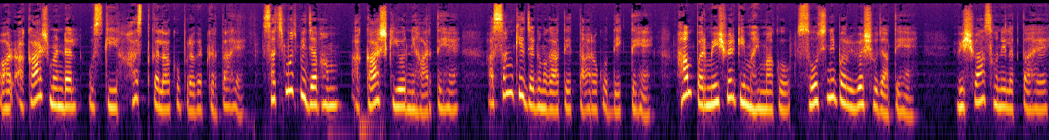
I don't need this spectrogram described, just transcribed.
और आकाश मंडल उसकी हस्तकला को प्रकट करता है। सचमुच में जब हम आकाश की ओर निहारते हैं, असंख्य जगमगाते तारों को देखते हैं, हम परमेश्वर की महिमा को सोचने पर विवश हो जाते हैं। विश्वास होने लगता है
